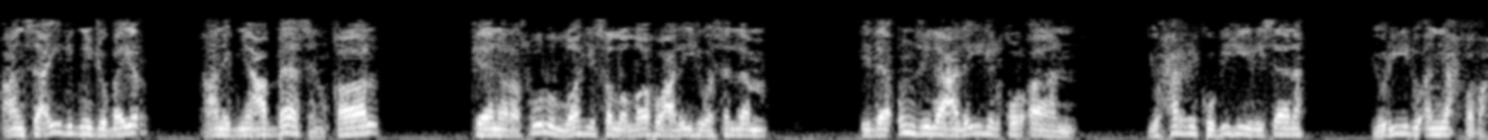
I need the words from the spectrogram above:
عن سعيد بن جبير عن ابن عباس قال كان رسول الله صلى الله عليه وسلم إذا أنزل عليه القرآن يحرك به لسانه يريد أن يحفظه.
